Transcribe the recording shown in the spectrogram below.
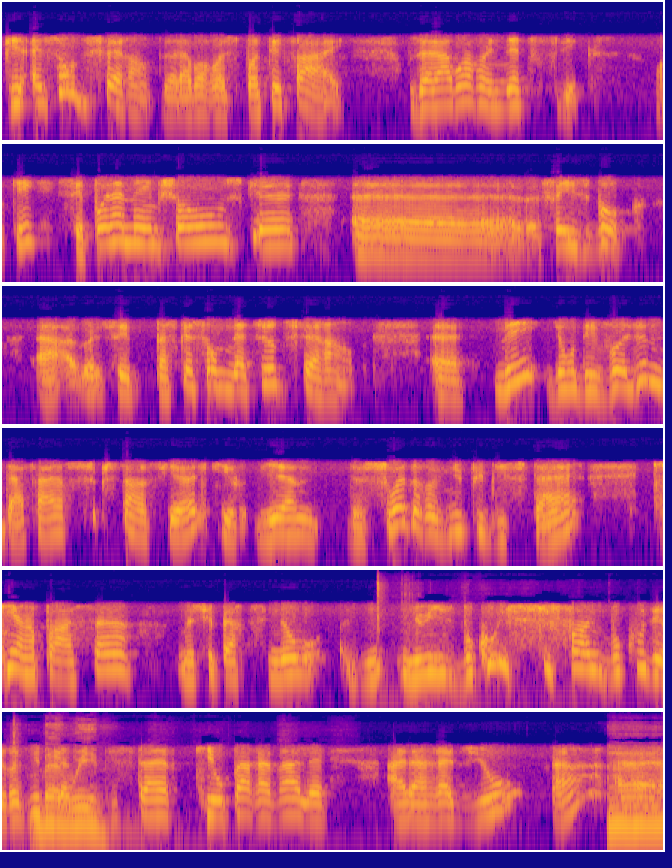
puis elles sont différentes. Vous allez avoir un Spotify, vous allez avoir un Netflix. OK? C'est pas la même chose que euh, Facebook. Ah, c'est parce qu'elles sont de nature différente. Euh, mais ils ont des volumes d'affaires substantiels qui viennent de soit de revenus publicitaires, qui en passant, M. Partineau nuisent beaucoup, ils siphonnent beaucoup des revenus ben publicitaires qui auparavant allaient à la radio, hein, mhm. euh,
